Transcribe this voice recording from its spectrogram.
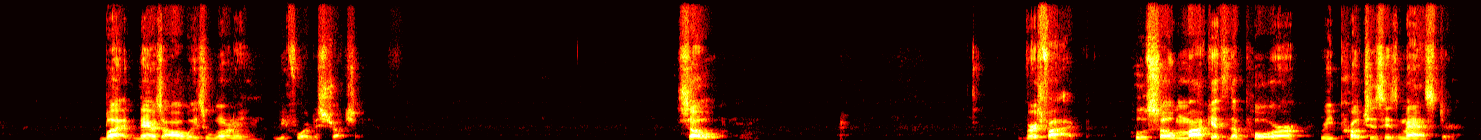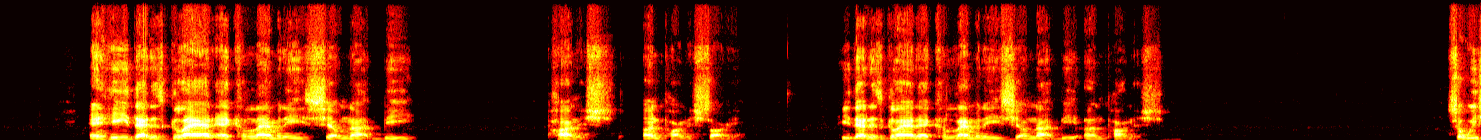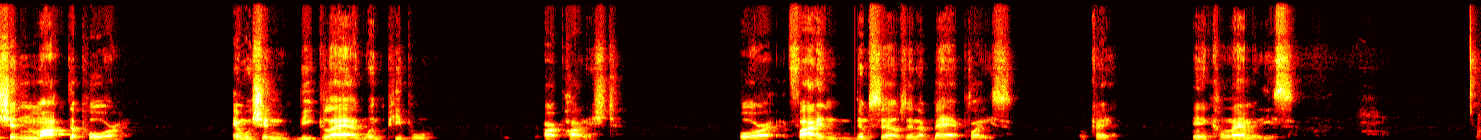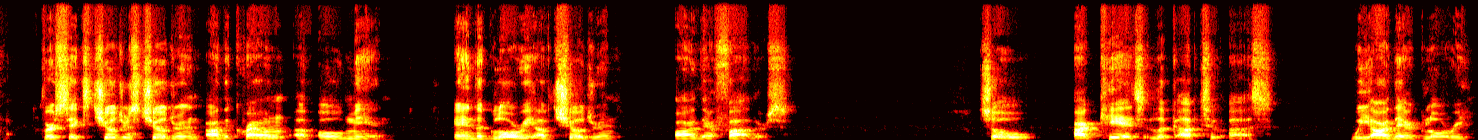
But there's always warning before destruction. So Verse 5 Whoso mocketh the poor reproaches his master, And he that is glad at calamities shall not be punished, unpunished, sorry. He that is glad at calamities shall not be unpunished. So we shouldn't mock the poor and we shouldn't be glad when people are punished or find themselves in a bad place. Okay. In calamities. Verse 6 Children's children are the crown of old men, and the glory of children are their fathers. So our kids look up to us. We are their glory.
